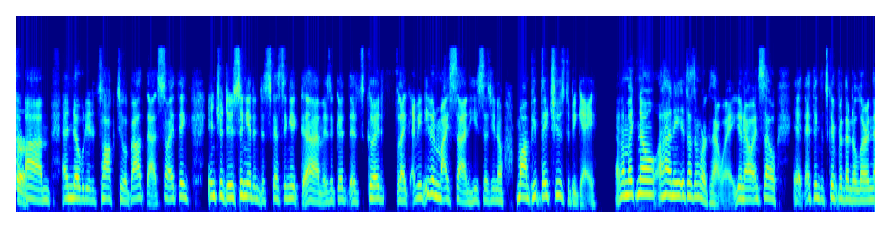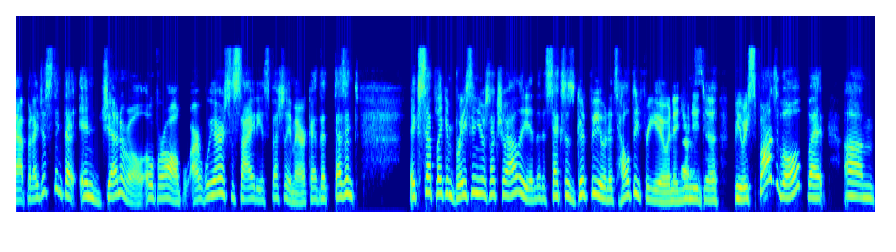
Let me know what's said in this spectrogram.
sure. um, and nobody to talk to about that. So I think introducing it and discussing it um, is a good. It's good. Like I mean, even my son, he says, you know, mom, people they choose to be gay and I'm like, no, honey, it doesn't work that way, you know? And so it, I think it's good for them to learn that. But I just think that in general, overall, our, we are a society, especially America, that doesn't accept like embracing your sexuality and that sex is good for you and it's healthy for you and then yes. you need to be responsible. But, um,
